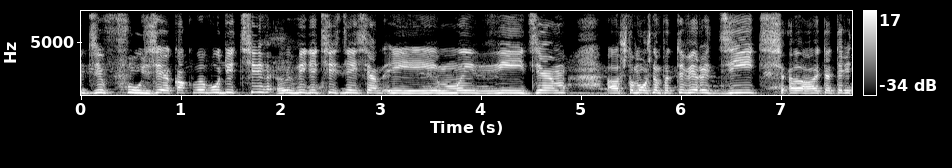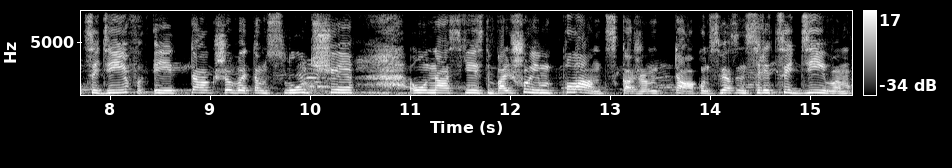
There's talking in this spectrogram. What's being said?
диффузия, как вы будете, видите здесь, и мы видим, э, что можно подтвердить э, этот рецидив, и также в этом случае у нас есть большой имплант, скажем так, он связан с рецидивом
